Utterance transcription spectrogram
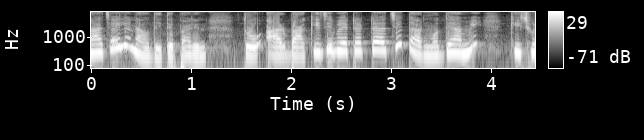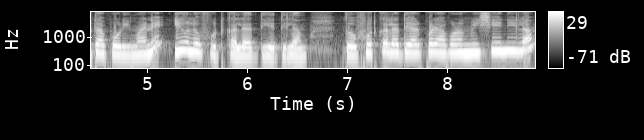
না চাইলে নাও দিতে পারেন। তো আর বাকি যে ব্যাটারটা আছে, তার মধ্যে আমি কিছুটা পরিমাণে ইয়েলো ফুড কালার দিয়ে দিলাম। তো ফুড কালার দেওয়ার পরে আবারও মিশিয়ে নিলাম।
